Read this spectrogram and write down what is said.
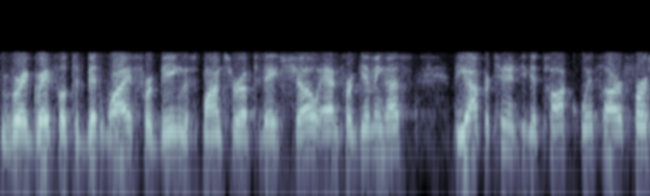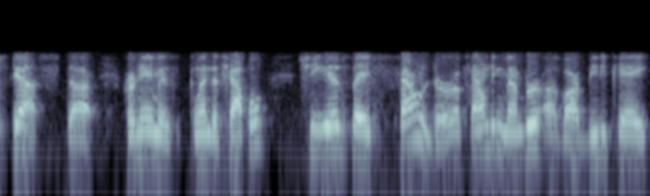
We're very grateful to Bitwise for being the sponsor of today's show and for giving us the opportunity to talk with our first guest. Uh, her name is Glenda Chappell. She is a founder, a founding member of our BDPA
